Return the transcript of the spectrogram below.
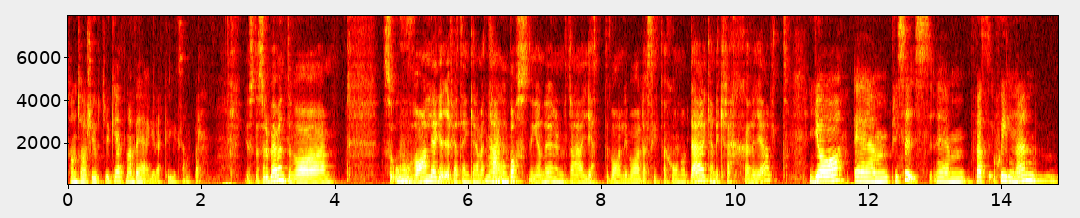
Som tar sig uttryck i att man vägrar till exempel. Just det, så det behöver inte vara så ovanliga grejer. För jag tänker det här med Nej. tandborstningen, det är en sån här jättevanlig vardagssituation och där kan det krascha rejält. Ja, ehm, precis. Ehm, fast skillnaden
